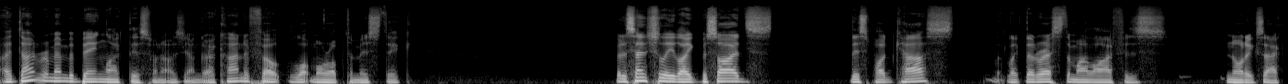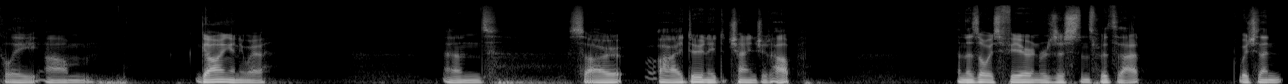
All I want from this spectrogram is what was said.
I don't remember being like this when I was younger. I kind of felt a lot more optimistic. But essentially, like, besides this podcast, like the rest of my life is not exactly um, going anywhere. And so I do need to change it up. And there's always fear and resistance with that, which then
